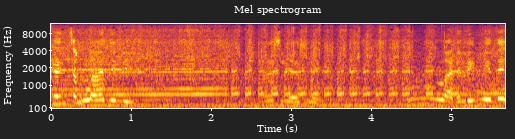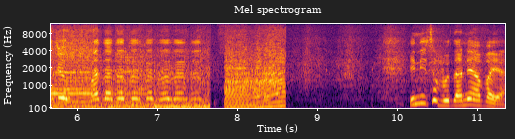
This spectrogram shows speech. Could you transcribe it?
Kenceng banget ini. Asli asli uh ada limitnya cu mata ini sebutannya apa ya?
